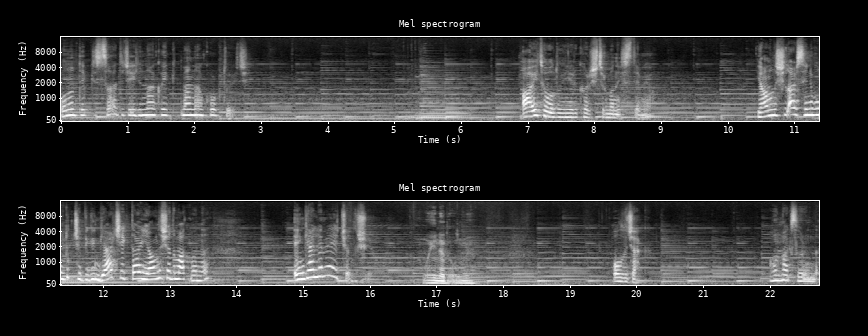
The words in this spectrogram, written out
Onun tepkisi sadece elinden kayıp gitmenden korktuğu için. Ait olduğun yeri karıştırmanı istemiyor. Yanlışlar seni buldukça bir gün gerçekten yanlış adım atmanı engellemeye çalışıyor. Ama yine de olmuyor. Olacak. Olmak zorunda.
